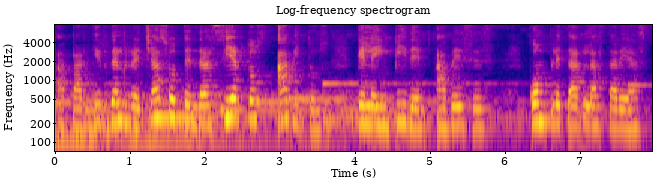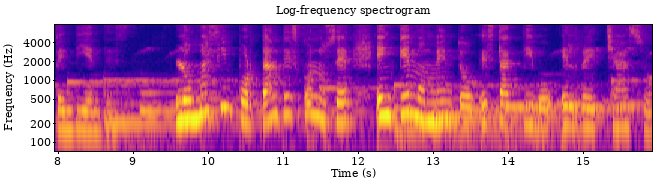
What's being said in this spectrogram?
a partir del rechazo tendrá ciertos hábitos que le impiden a veces completar las tareas pendientes. Lo más importante es conocer en qué momento está activo el rechazo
